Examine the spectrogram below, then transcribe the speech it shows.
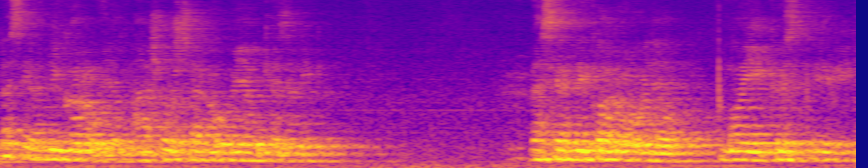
Beszélhetnénk arról, hogy a más országok hogyan kezelik. Beszélhetnénk arról, hogy a mai köztéri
